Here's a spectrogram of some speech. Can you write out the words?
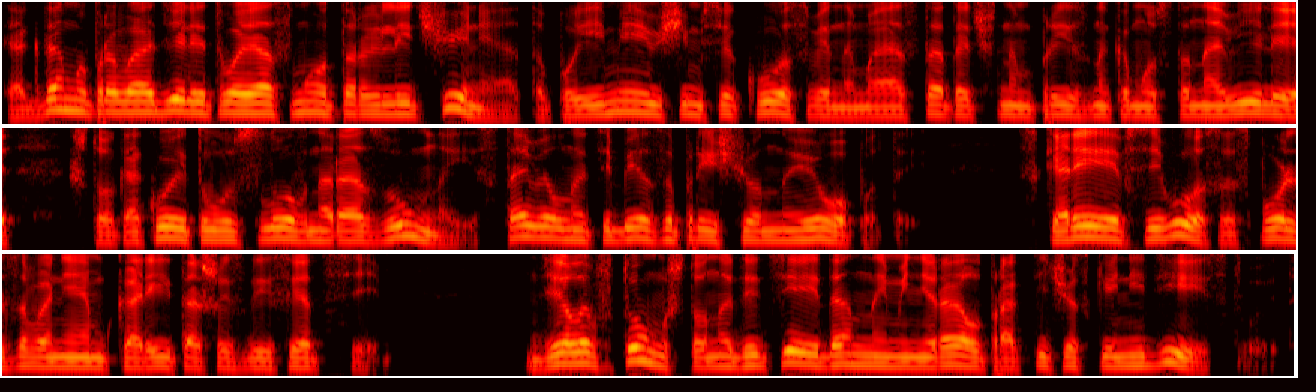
Когда мы проводили твой осмотр и лечение, то по имеющимся косвенным и остаточным признакам установили, что какой-то условно разумный ставил на тебе запрещенные опыты. Скорее всего, с использованием Карита-67. Дело в том, что на детей данный минерал практически не действует.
